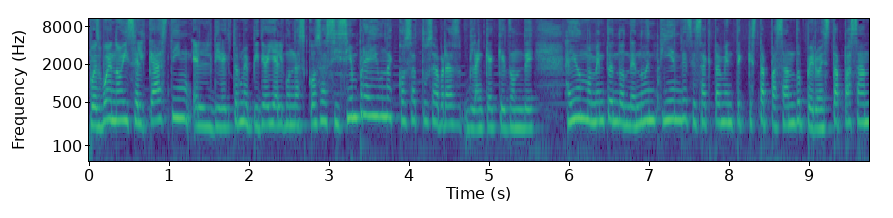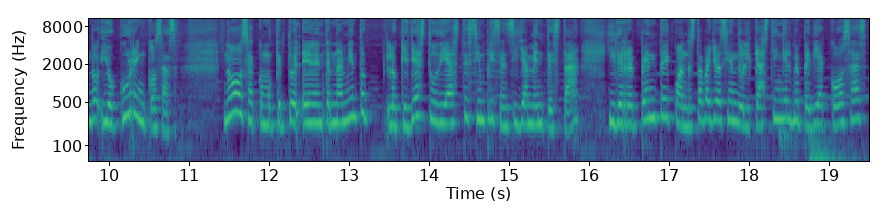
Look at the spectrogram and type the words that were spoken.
Pues bueno, hice el casting, el director me pidió ahí algunas cosas y siempre hay una cosa, tú sabrás, Blanca, que donde hay un momento en donde no entiendes exactamente qué está pasando, pero está pasando y ocurren cosas. ¿no? O sea, como que tú, el entrenamiento, lo que ya estudiaste, simple y sencillamente está. Y de repente, cuando estaba yo haciendo el casting, él me pedía cosas.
